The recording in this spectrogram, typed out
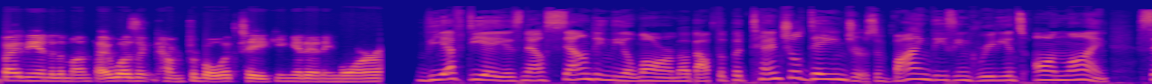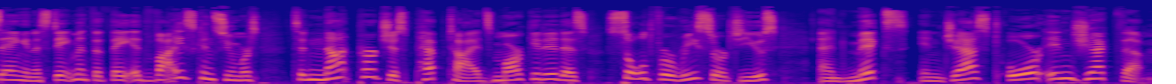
By the end of the month, I wasn't comfortable with taking it anymore. The FDA is now sounding the alarm about the potential dangers of buying these ingredients online, saying in a statement that they advise consumers to not purchase peptides marketed as sold for research use and mix, ingest, or inject them.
